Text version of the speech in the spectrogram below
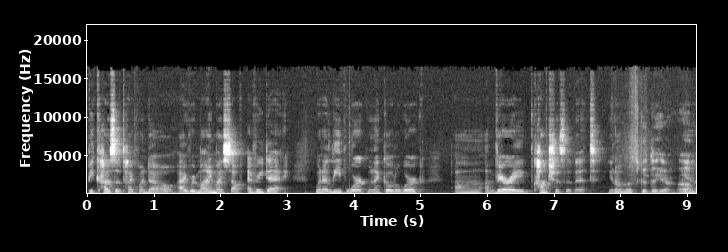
because of Taekwondo, I remind myself every day when I leave work, when I go to work, uh, I'm very conscious of it. You Oh, know, that's good to hear. Um, Yeah.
